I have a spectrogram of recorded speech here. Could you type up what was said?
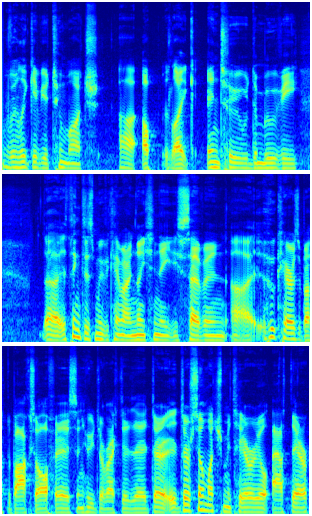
really give you too much uh, up like into the movie uh, I think this movie came out in 1987. Uh, who cares about the box office and who directed it? There, there's so much material out there.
